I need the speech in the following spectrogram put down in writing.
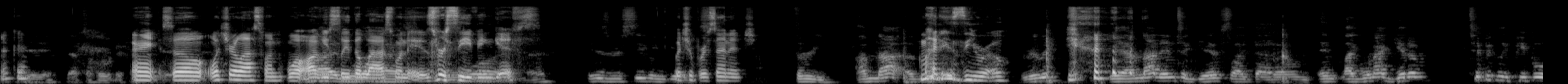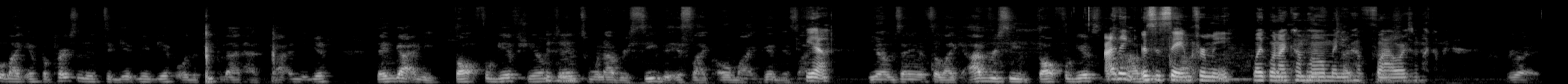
Okay. Yeah, that's a whole different. All right. story, So, what's your last one? Well, My obviously, the last one is receiving one, gifts. Is receiving gifts. What's your percentage? Three. I'm not. A Mine is zero. really. yeah, I'm not into gifts like that. Um, and like when I get them, typically people like if a person is to give me a gift or the people that has gotten me gifts, they've gotten me thoughtful gifts. You know what I'm saying? So when I've received it, it's like, oh my goodness. Like, Mm-hmm. yeah. You know what I'm saying? So like I've received thoughtful gifts. I think it's the same for me. Like when I come home and you have flowers, person. I'm like, oh my god. Right.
